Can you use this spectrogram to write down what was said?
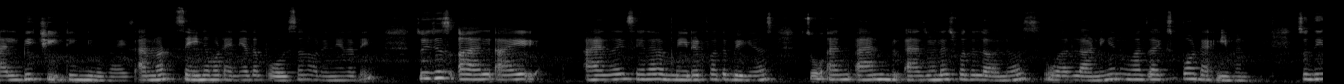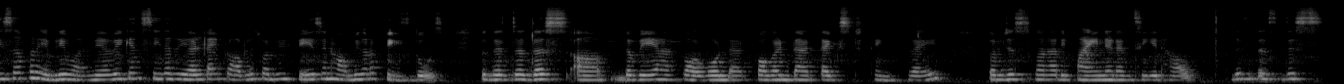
i'll be cheating you guys. I'm not saying about any other person or any other thing. So it's just i'll i as i said i've made it for the beginners. So and and as well as for the learners who are learning and who are the expert even. So these are for everyone. Where we can see the real time problems what we face and how we gonna fix those. So that's just uh, the way i forgot that forgot that text thing right so i'm just gonna define it and see it how this this this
